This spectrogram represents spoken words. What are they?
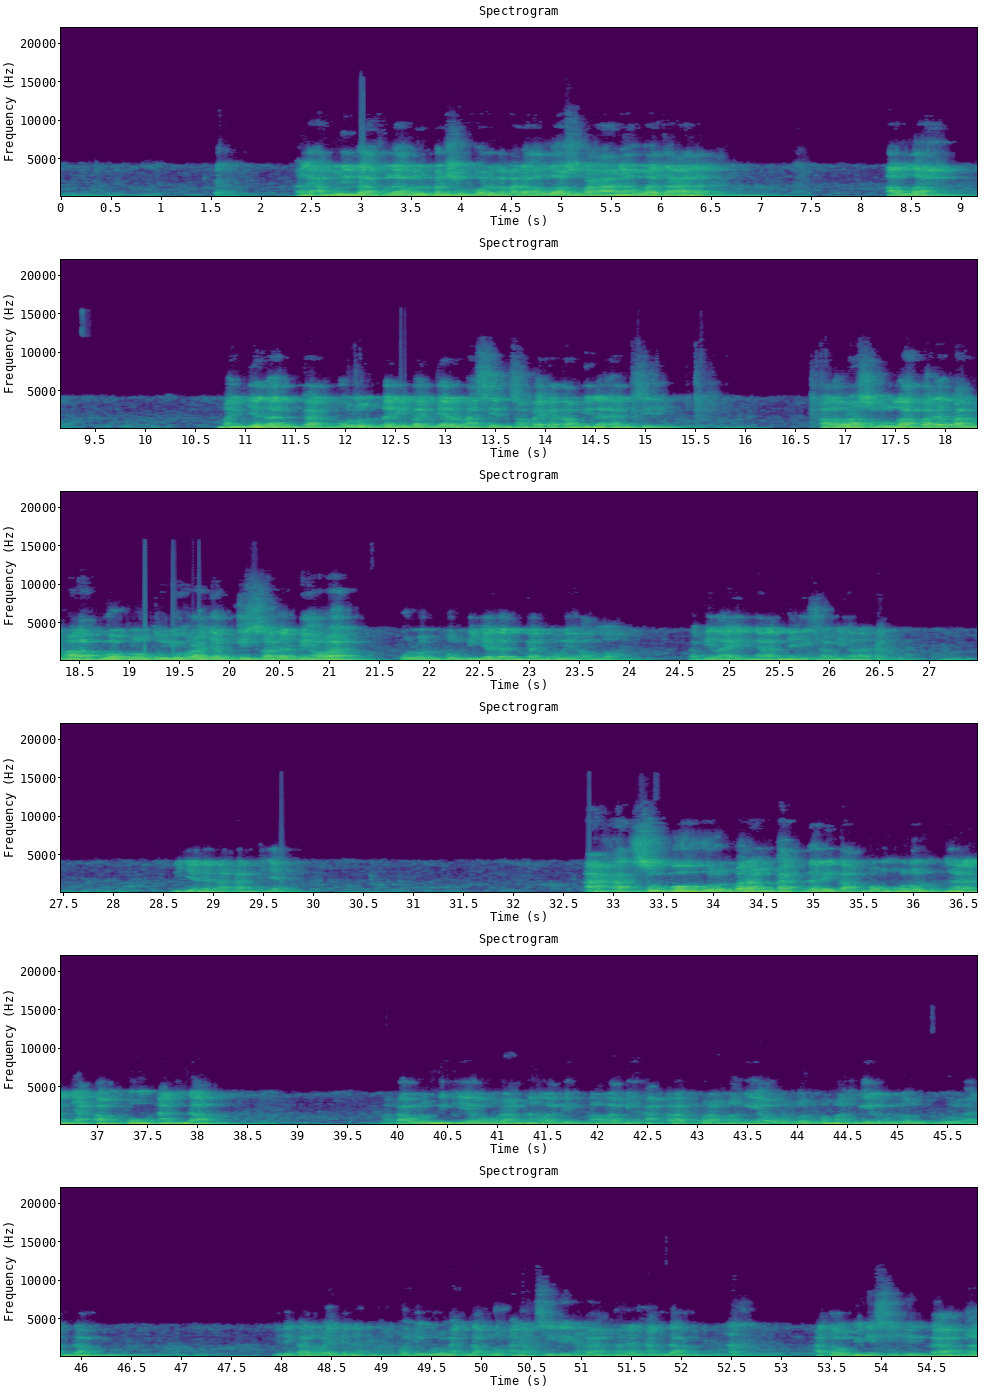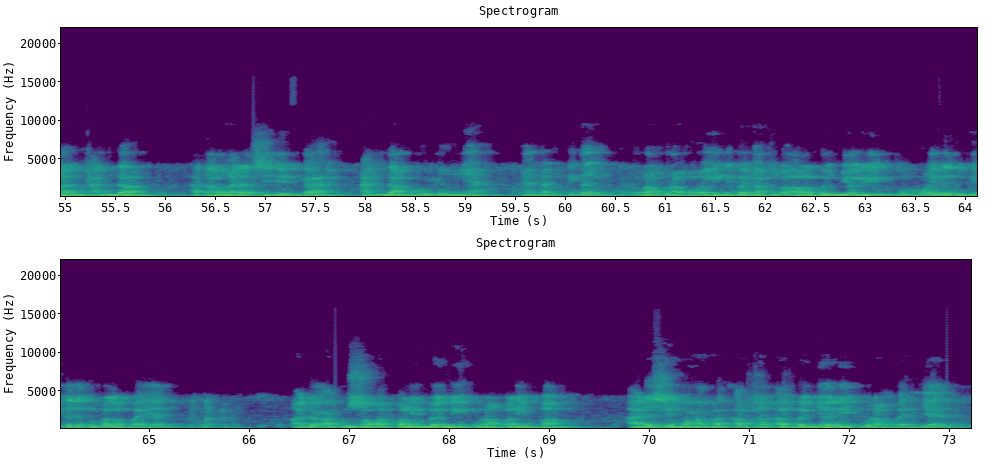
Alhamdulillah pula ulun bersyukur kepada Allah Subhanahu wa taala. Allah menjalankan ulun dari Banjarmasin sampai ke Tambilahan sini. Kalau Rasulullah pada malam 27 Rajab Isra dan Mi'raj, ulun pun dijalankan oleh Allah. Tapi lain ngarannya Isra Mi'raj. Dijalankan aja. Ahad subuh ulun berangkat dari kampung ulun ngarannya kampung Andam. Maka ulun dikiau orang nang lebih nang lebih akrab orang mengiau ulun memanggil ulun guru Andam. Jadi kalau baik kena, apa guru Andam tuh? Anak sidin kah ngaran Andam. Atau bini sidin kah ngaran Andam. Atau ngaran sidin kah Andam ujungnya kan kita orang-orang bawah ini banyak juga al banjari. Itu mulai datu kita datu kalampayan ada Agus Somad paling Dani orang Palimpang ada Syekh Muhammad Arsyad Al Banjari orang Banjar.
